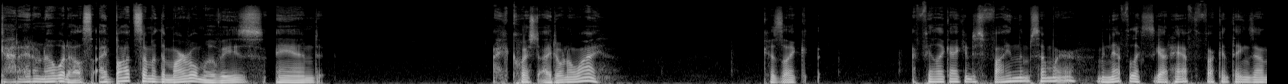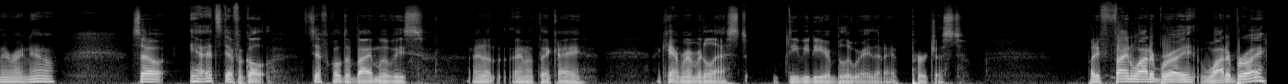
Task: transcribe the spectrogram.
God, I don't know what else. I bought some of the Marvel movies, and I question. I don't know why. Cause like, I feel like I can just find them somewhere. I mean, Netflix has got half the fucking things on there right now. So yeah, it's difficult. It's difficult to buy movies. I don't. I don't think I. I can't remember the last DVD or Blu-ray that I purchased. But if you find Waterboy, Waterboy,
